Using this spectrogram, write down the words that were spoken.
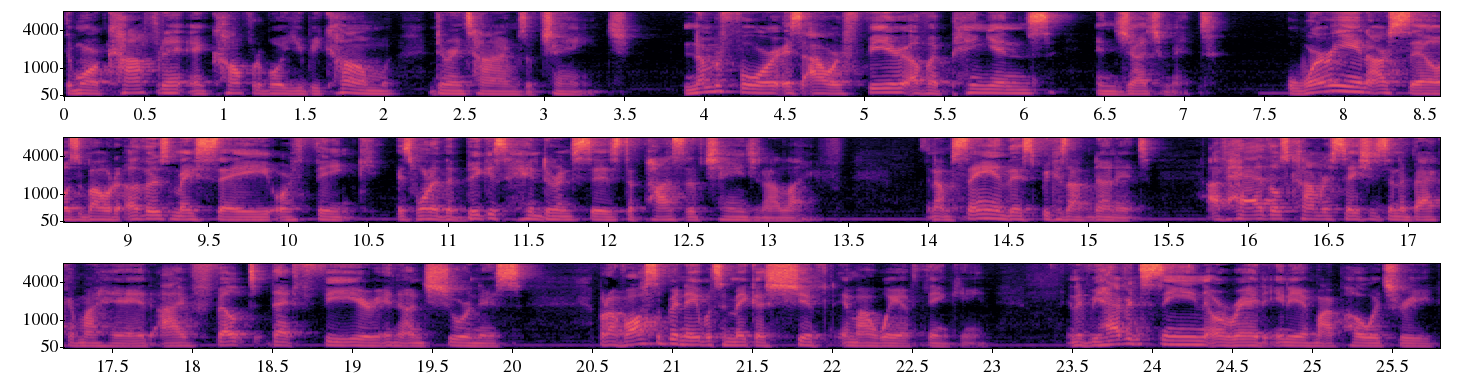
the more confident and comfortable you become during times of change. Number four is our fear of opinions and judgment. Worrying ourselves about what others may say or think is one of the biggest hindrances to positive change in our life. And I'm saying this because I've done it. I've had those conversations in the back of my head. I've felt that fear and unsureness, but I've also been able to make a shift in my way of thinking. And if you haven't seen or read any of my poetry,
